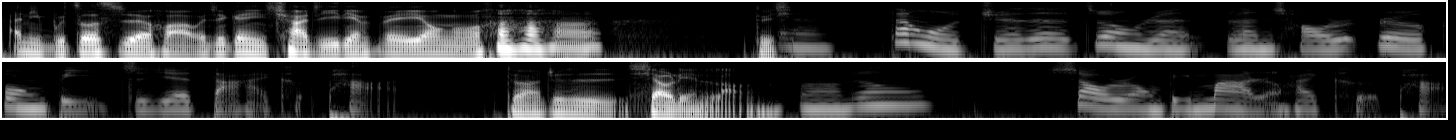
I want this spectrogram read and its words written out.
啊，你不做事的话，我就跟你 charge 一点费用哦，哈哈哈。对不起，嗯但我觉得这种人冷嘲热讽比直接打还可怕。对啊，就是笑脸狼，嗯，这种笑容比骂人还可怕。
